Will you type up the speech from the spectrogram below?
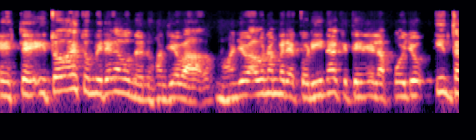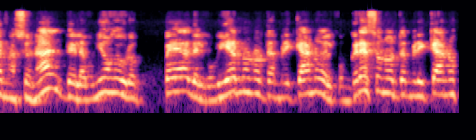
este, y todo esto, miren a dónde nos han llevado. Nos han llevado una María Corina que tiene el apoyo internacional de la Unión Europea, del gobierno norteamericano, del Congreso norteamericano,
